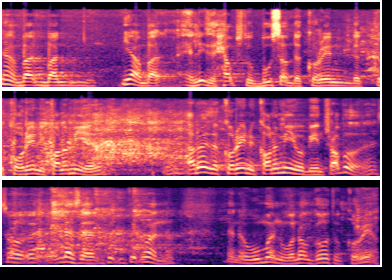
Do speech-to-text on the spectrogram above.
yeah, but but yeah, but at least it helps to boost up the Korean the, the Korean economy. eh? Otherwise, the Korean economy will be in trouble. eh? So uh, that's a good, good one. eh? Then a woman will not go to Korea.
